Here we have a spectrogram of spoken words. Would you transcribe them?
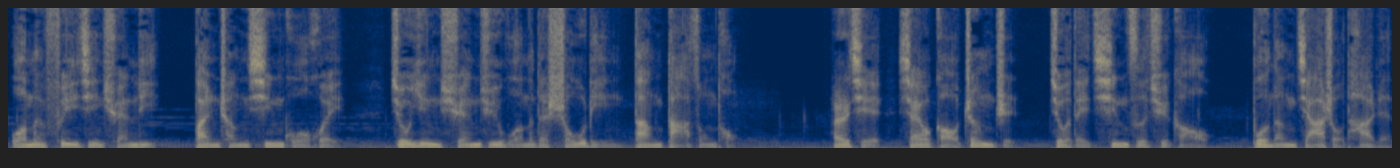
我们费尽全力办成新国会，就应选举我们的首领当大总统。而且想要搞政治，就得亲自去搞，不能假手他人。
